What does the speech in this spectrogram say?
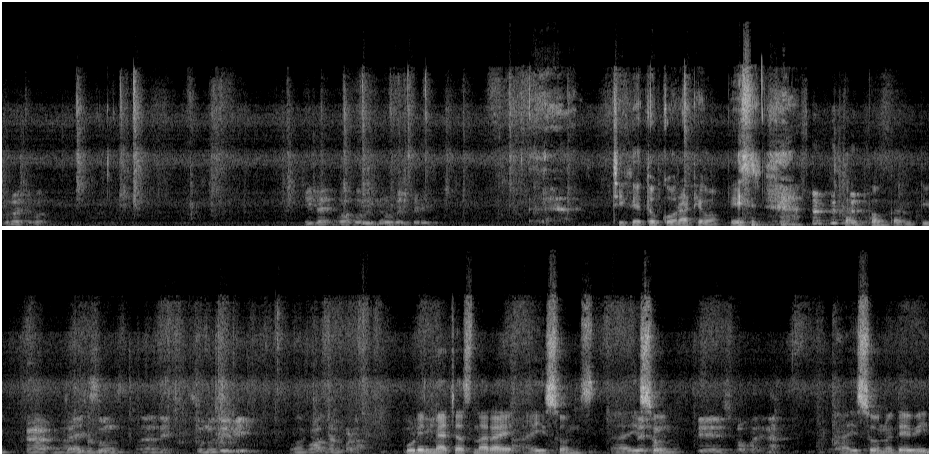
कुठे बघ. ठीक आहे ठीक तो कोरा ठेवा पेज. कन्फर्म करू टीम सोन. वाघालपाडा. पुढील मॅच असणार आहे आई सोन आई सोन. आई सोनू देवी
